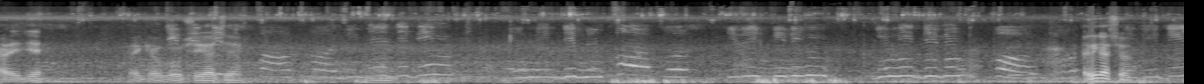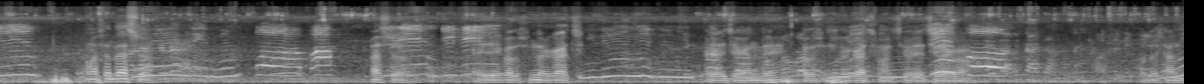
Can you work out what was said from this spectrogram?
আর এই যে কেউ বসে আছে। এদিকে আসো। আমার সাথে আসো। আসো এই যে কত সুন্দর গাছ। রয়েছে এখান থেকে কত সুন্দর গাছ মাছ রয়েছে দেখো। কত শান্ত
